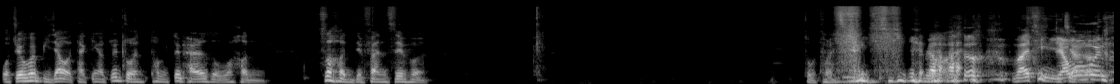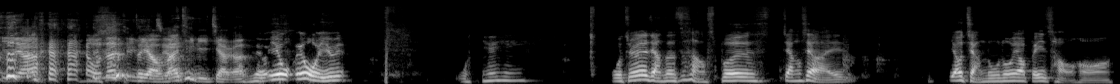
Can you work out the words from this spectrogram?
我觉得会比较 attacking 啊。最昨天他们对牌的时候很是很 defensive 的。怎么突然生气？没有，我们来听你讲啊要问问题啊，我在听你对呀，我们来讲。听你讲啊。没有，因为因为我因为我因为我觉得讲真的，这场 Spurs 降下来，要讲努诺要被炒哈，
